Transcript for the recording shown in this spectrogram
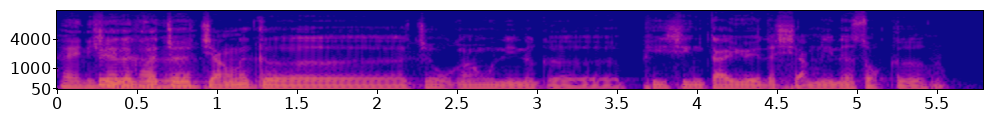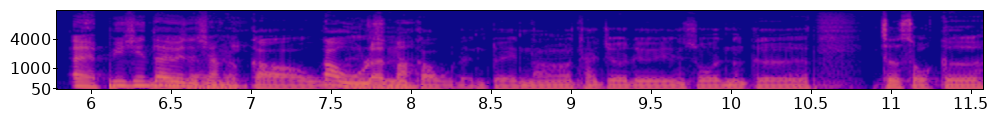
哎，你现在在看就是讲那个，就我刚刚问你那个披星戴月的想你那首歌，哎，披星戴月的想那个你，告告五人吗？是告五人对，然后他就留言说那个这首歌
